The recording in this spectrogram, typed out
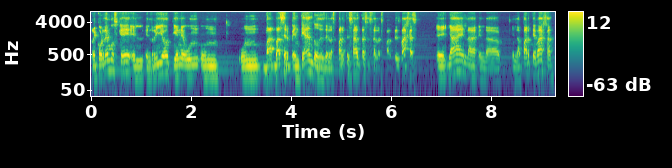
Recordemos que el, río tiene un, va, serpenteando desde las partes altas hasta las partes bajas eh, ya en la, en, la, en la, parte baja,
